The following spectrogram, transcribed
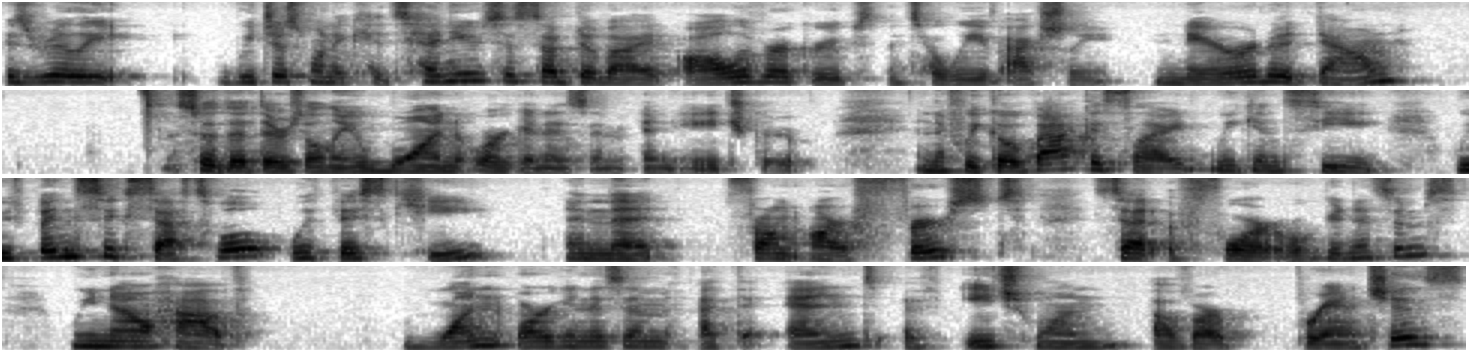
is really, we just want to continue to subdivide all of our groups until we've actually narrowed it down so that there's only one organism in each group. And if we go back a slide, we can see we've been successful with this key and that from our first set of four organisms, we now have one organism at the end of each one of our branches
